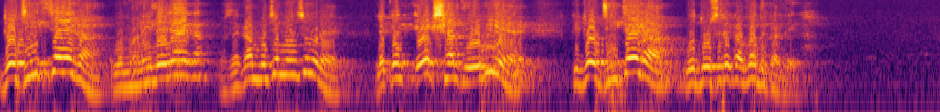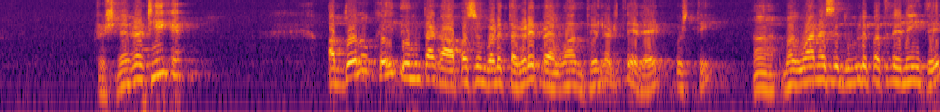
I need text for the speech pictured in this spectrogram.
जो जीत जाएगा, वो मणि ले जाएगा। उसने कहा, मुझे मंजूर है। लेकिन एक शर्त ये भी है कि जो जीतेगा, वो दूसरे का वध कर देगा। कृष्ण का ठीक है। अब दोनों कई दिन तक आपस में बड़े तगड़े पहलवान थे, लड़ते रहे कुश्ती हाँ भगवान ऐसे दुबले पतले नहीं थे,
